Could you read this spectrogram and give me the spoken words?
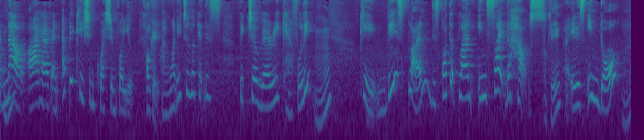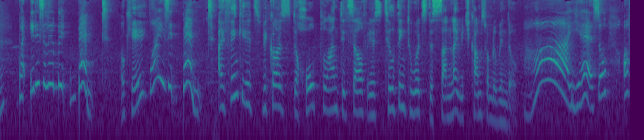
now I have an application question for you. Okay. I want you to look at this picture very carefully. Mm-hmm. Okay, this plant, this potted plant inside the house. Okay. Uh, it is indoor, Hmm. but it is a little bit bent. Okay. Why is it bent? I think it's because the whole plant itself is tilting towards the sunlight which comes from the window. Ah, yes. So, of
